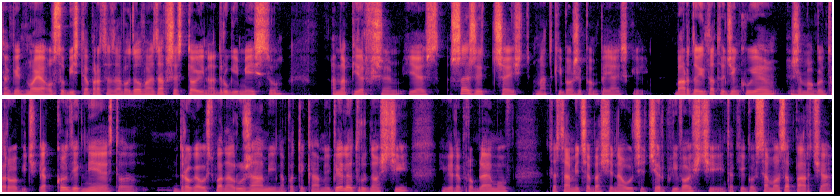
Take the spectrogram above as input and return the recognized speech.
Tak więc moja osobista praca zawodowa zawsze stoi na drugim miejscu, a na pierwszym jest szerzyć cześć Matki Bożej Pompejańskiej. Bardzo jej za to dziękuję, że mogę to robić. Jakkolwiek nie jest to droga usłana różami, napotykamy wiele trudności i wiele problemów. Czasami trzeba się nauczyć cierpliwości i takiego samozaparcia.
